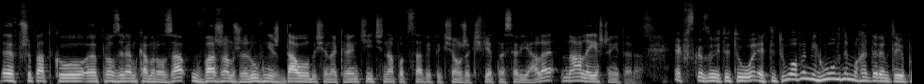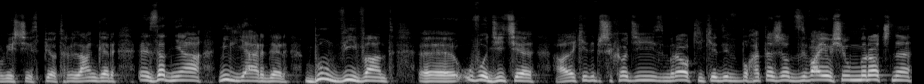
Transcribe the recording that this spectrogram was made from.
e, w przypadku e, prozy Remka Mroza, uważam, że również dałoby się nakręcić na podstawie tych książek świetne seriale, no ale jeszcze nie teraz. Jak wskazuje tytuł e, tytułowym i głównym bohaterem tej opowieści jest Piotr Langer. E, Za dnia miliarder, boom vivant, e, uwodziciel, ale kiedy przychodzi zmrok i kiedy w bohaterze odzywają się mroczne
